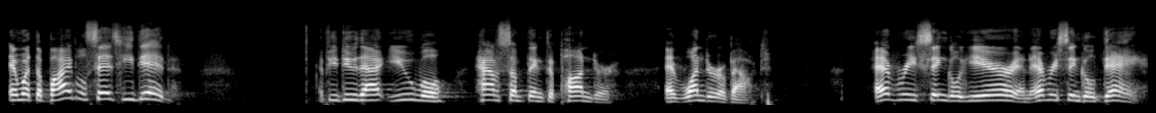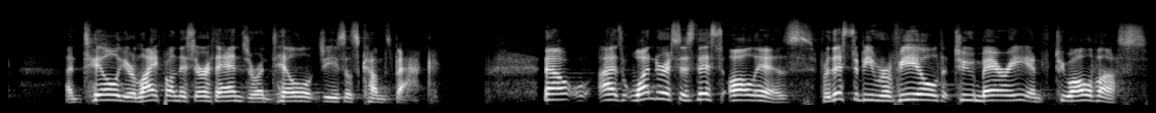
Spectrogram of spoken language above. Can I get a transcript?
and what the Bible says He did. If you do that, you will have something to ponder and wonder about every single year and every single day until your life on this earth ends or until Jesus comes back. Now, as wondrous as this all is, for this to be revealed to Mary and to all of us,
